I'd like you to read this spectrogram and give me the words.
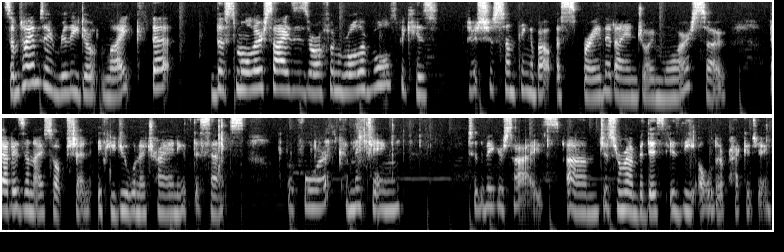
Sometimes I really don't like that the smaller sizes are often roller balls because there's just something about a spray that I enjoy more so that is a nice option if you do want to try any of the scents before committing to the bigger size. Um, just remember this is the older packaging.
